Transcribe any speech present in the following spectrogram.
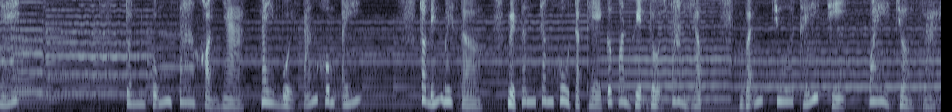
nhé. Tuân cũng ra khỏi nhà ngay buổi sáng hôm ấy. Cho đến bây giờ, người dân trong khu tập thể cơ quan huyện đội San Lộc vẫn chưa thấy chị quay trở lại.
